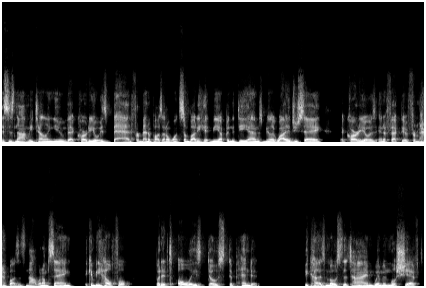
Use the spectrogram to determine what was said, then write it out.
This is not me telling you that cardio is bad for menopause. I don't want somebody hit me up in the DMs and be like, why did you say that cardio is ineffective for menopause? It's not what I'm saying. It can be helpful, but it's always dose dependent because most of the time women will shift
